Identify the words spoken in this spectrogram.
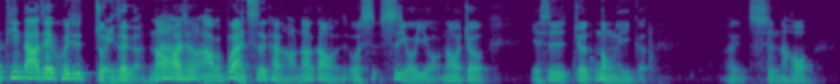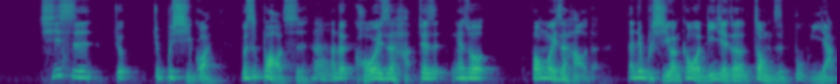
听大家在会是嘴这个，然后后来说啊，不然吃吃看好，然后刚好我室室友有，然后我就也是就弄了一个，呃，吃，然后其实就就不习惯，不是不好吃，它的口味是好，就是应该说风味是好的，但就不习惯，跟我理解这个粽子不一样，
